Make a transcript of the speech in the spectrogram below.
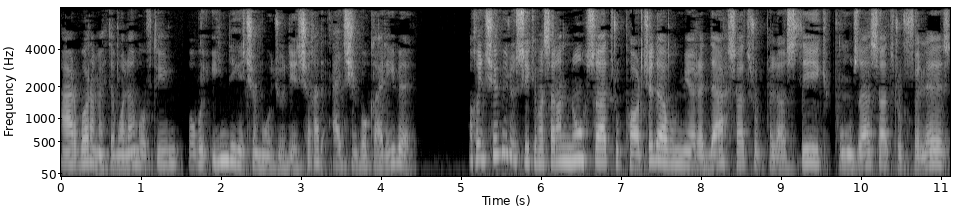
هر بارم احتمالا گفتیم بابا این دیگه چه موجودیه چقدر عجیب و غریبه آخه این چه ویروسی که مثلا 9 ساعت رو پارچه دووم میاره 10 ساعت رو پلاستیک 15 ساعت رو فلز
